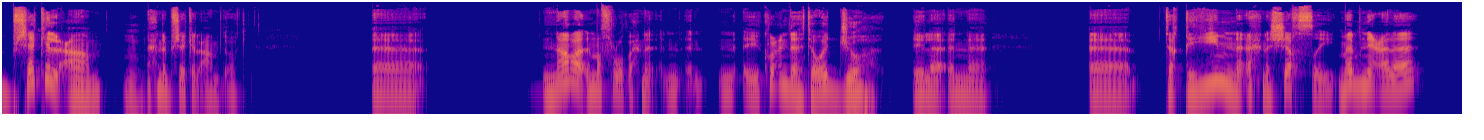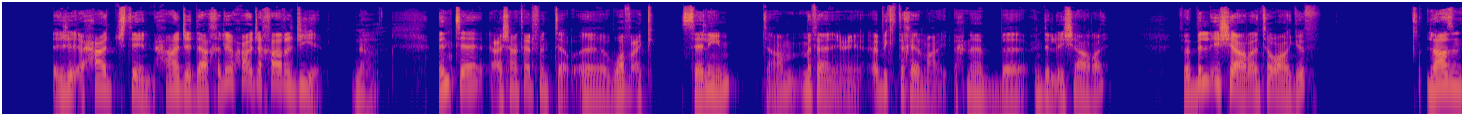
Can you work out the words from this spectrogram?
بشكل عام مم. إحنا بشكل عام دوك آه نرى المفروض إحنا يكون عندنا توجه إلى أن آه تقييمنا إحنا الشخصي مبني على حاجتين حاجة داخلية وحاجة خارجية. نعم. أنت عشان تعرف أنت آه، وضعك سليم تمام؟ مثلا يعني أبيك تخيل معي إحنا عند الإشارة. فبالإشارة أنت واقف لازم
